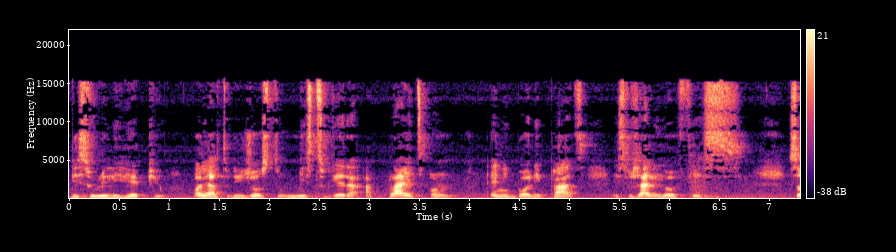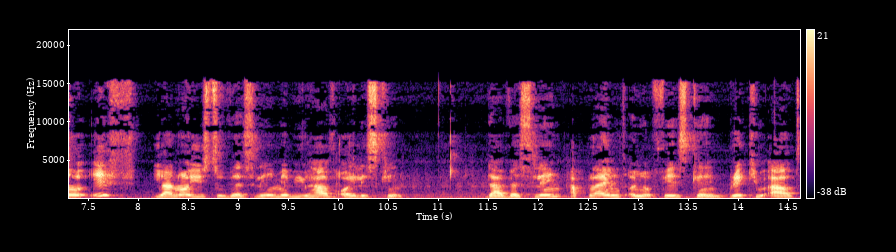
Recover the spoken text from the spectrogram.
this will really help you. All you have to do is just to mix together apply it on any body part especially your face. So if you are not used to vaseline maybe you have oily skin that Vaseline, applying it on your face can break you out,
